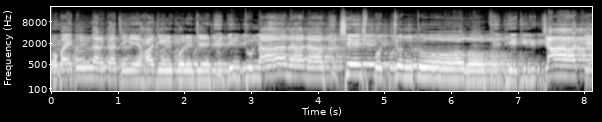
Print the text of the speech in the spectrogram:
ওবায়দুল্লাহর কাছে গিয়ে হাজির করেছে। কিন্তু না না না, শেষ পর্যন্ত ইয়েজিদ যাকে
